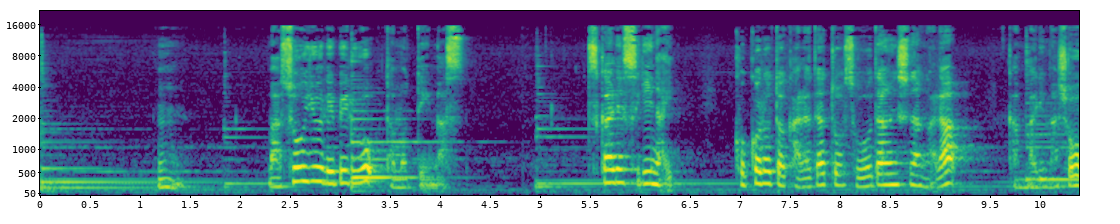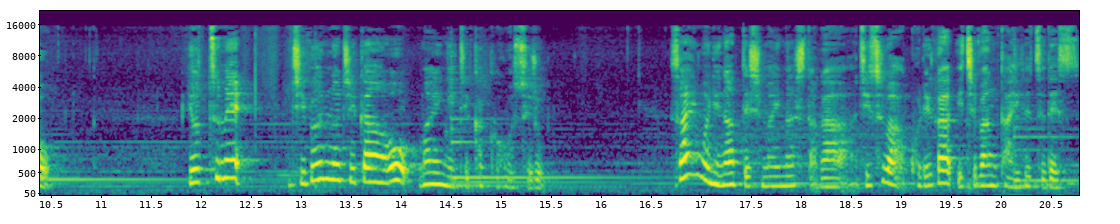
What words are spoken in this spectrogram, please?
うん。まあそういうレベルを保っています。疲れすぎない。心と体と相談しながら頑張りましょう。4つ目自分の時間を毎日確保する。最後になってしまいましたが実はこれが一番大切です。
